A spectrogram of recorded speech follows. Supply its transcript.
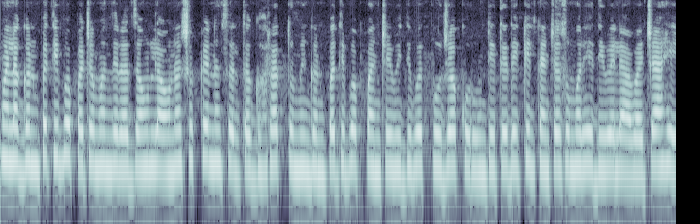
मला गणपती बाप्पाच्या मंदिरात जाऊन लावणं शक्य नसेल तर घरात तुम्ही गणपती बाप्पांची विधिवत पूजा करून तिथे देखील त्यांच्यासमोर हे दिवे लावायचे आहे.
